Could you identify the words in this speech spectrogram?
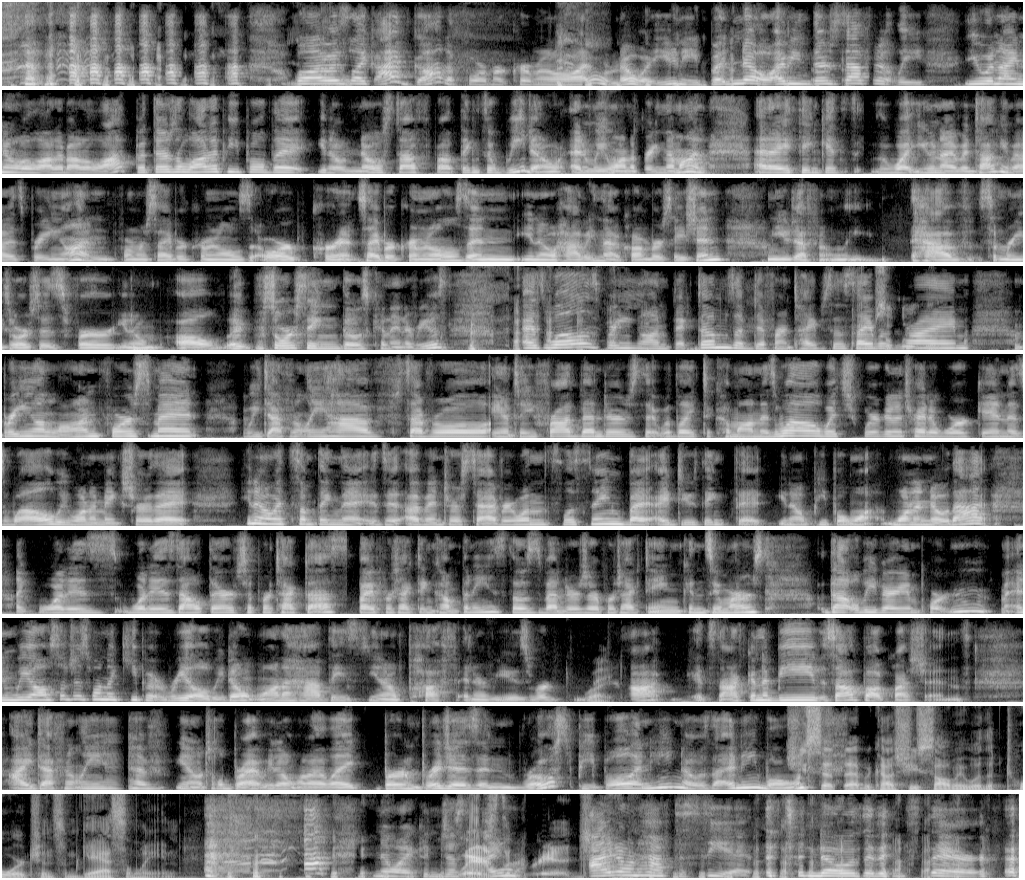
well, I was like, I've got a former criminal. I don't know what you need. But no, I mean, there's definitely, you and I know a lot about a lot, but there's a lot of people that, you know, know stuff about things that we don't, and we sure. want to bring them on. And I think it's what you and I have been talking about is bringing on former cyber criminals or current cyber criminals and, you know, having that conversation. You definitely have some resources for, you know, all like, sourcing those kind of interviews, as well as bringing on victims of different types of cyber. Crime, bringing on law enforcement. We definitely have several anti fraud vendors that would like to come on as well, which we're going to try to work in as well. We want to make sure that, you know, it's something that is of interest to everyone that's listening. But I do think that, you know, people want want to know that, like what is what is out there to protect us by protecting companies. Those vendors are protecting consumers. That will be very important. And we also just want to keep it real. We don't want to have these, you know, puff interviews. We're right. not it's not going to be softball questions. I definitely have, you know, told Brett we don't want to like burn bridges and roast people, and he knows that, and he won't. She said that because she saw me with a torch and some gasoline. no, I can just. Where's I the bridge? I don't have to see it to know that it's there.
